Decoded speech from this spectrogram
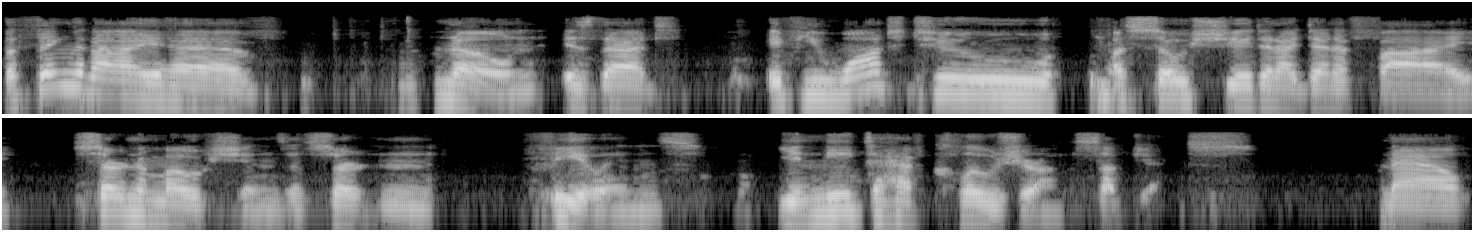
the thing that I have known is that if you want to associate and identify certain emotions and certain feelings, you need to have closure on the subjects. Now,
